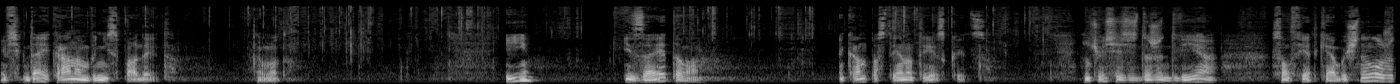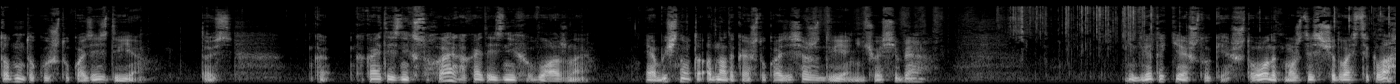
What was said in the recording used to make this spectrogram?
И всегда экраном вниз падает. Вот. И из-за этого экран постоянно трескается. Ничего себе, здесь даже две салфетки. Обычно ложат одну такую штуку, а здесь две. То есть какая-то из них сухая, какая-то из них влажная. И обычно вот одна такая штука, а здесь аж две. Ничего себе. И две такие штуки. Что? Так может здесь еще два стекла?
